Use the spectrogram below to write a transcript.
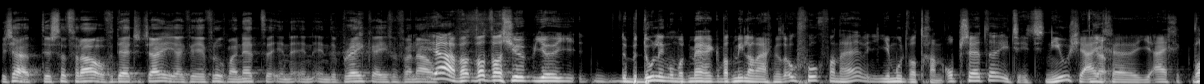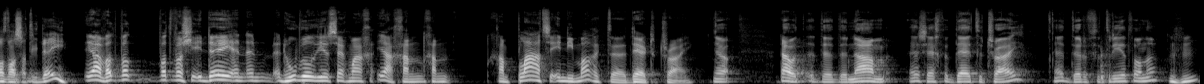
dus ja, dus dat verhaal over Dirty J. Je, je vroeg mij net eh, in, in, in de break even van nou... Ja, wat, wat was je, je, de bedoeling om het merk, wat Milan eigenlijk net ook vroeg, van hè, je moet wat gaan opzetten, iets, iets nieuws, je eigen, je eigen... Wat was dat idee? Ja, wat, wat, wat was je idee en, en, en hoe wil je het zeg maar ja, gaan, gaan, gaan plaatsen in die markt, eh, Dare to Try? Ja, nou, de, de naam hè, zegt het Dare to Try. Hè, durf te triathlonnen. Mhm. Dat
